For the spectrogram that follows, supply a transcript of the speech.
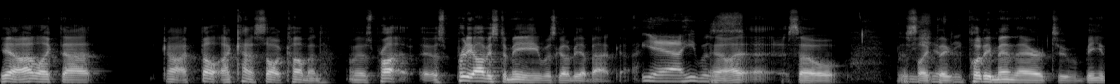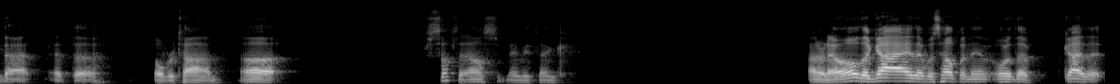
Yeah, I like that. God, I felt I kind of saw it coming. I mean, it was probably it was pretty obvious to me he was going to be a bad guy. Yeah, he was. You know, I, uh, so just like shifty. they put him in there to be that at the over time. Uh, something else made me think. I don't know. Oh, the guy that was helping him, or the guy that,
